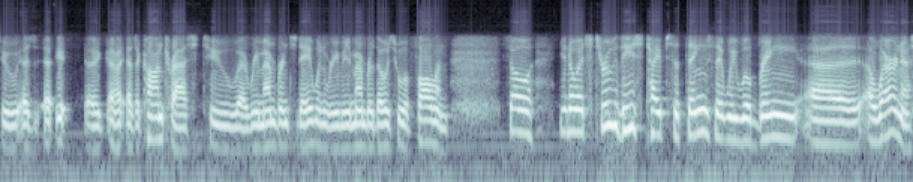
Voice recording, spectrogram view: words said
to as uh, uh, as a contrast to uh, Remembrance Day when we remember those who have fallen. So you know, it's through these types of things that we will bring uh, awareness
